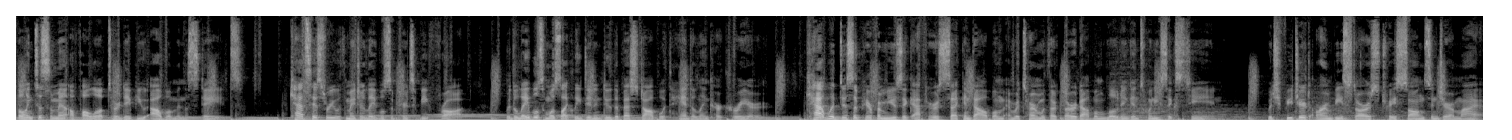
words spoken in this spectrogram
failing to cement a follow up to her debut album in the States. Kat's history with major labels appeared to be fraught, where the labels most likely didn't do the best job with handling her career. Kat would disappear from music after her second album and return with her third album Loading in 2016 which featured R&B stars Trey Songz and Jeremih.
